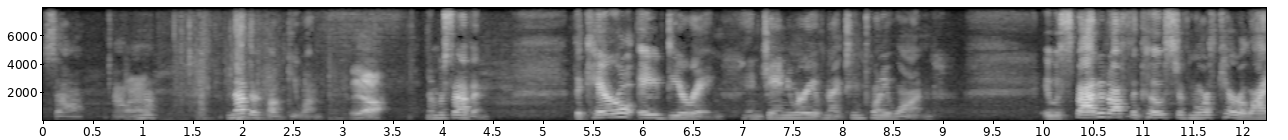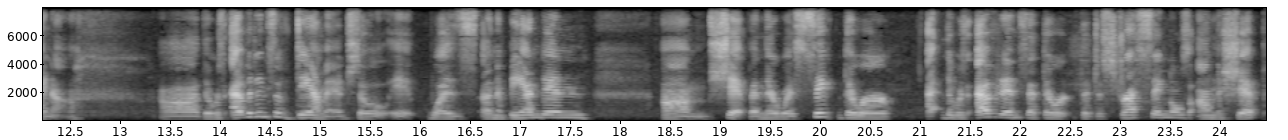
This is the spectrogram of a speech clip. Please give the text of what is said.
So I don't Wow. know. Another funky one. Yeah. Number seven. The Carroll A. Deering in January of 1921. It was spotted off the coast of North Carolina. Uh, there was evidence of damage, so it was an abandoned um, ship, and there was sig- there were uh, there was evidence that there were the distress signals on the ship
